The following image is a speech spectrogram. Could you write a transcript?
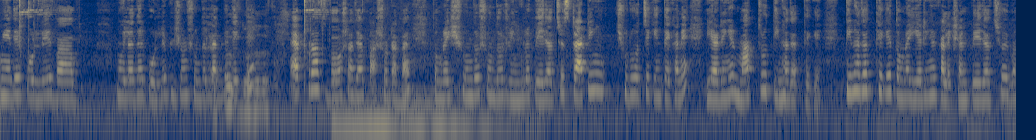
মেয়েদের পরলে বা মহিলাদের পরলে ভীষণ সুন্দর লাগবে দেখতে। অ্যাপ্রক্স দশ হাজার পাঁচশো টাকায় তোমরা এই সুন্দর সুন্দর রিংগুলো পেয়ে যাচ্ছ। স্টার্টিং শুরু হচ্ছে কিন্তু এখানে ইয়াররিংয়ের মাত্র তিন হাজার থেকে। তিন হাজার থেকে তোমরা ইয়াররিংয়ের কালেকশন পেয়ে যাচ্ছ এবং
